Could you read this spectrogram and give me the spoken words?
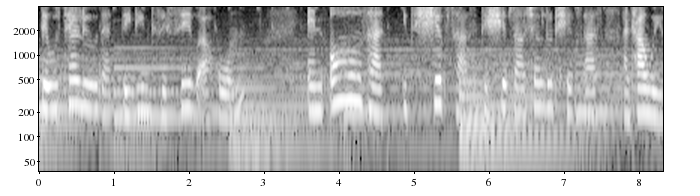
they will tell you that they didn't receive a home. And all that it shapes us it shapes our childhood shapes us and how we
